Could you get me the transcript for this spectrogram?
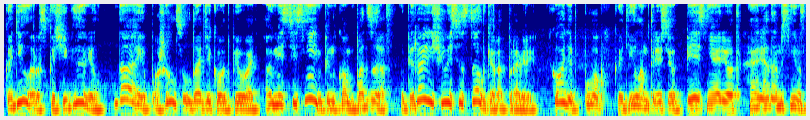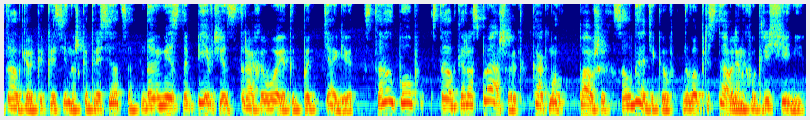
Кадила раскочегарил, да, и пошел солдатиков отпевать, а вместе с ним пинком под зад упирающегося сталкера отправили. Ходит поп, кадилом трясет, песни орет, а рядом с ним сталкер как осинушка трясется, да вместо певчи от страха воет и подтягивает. Стал поп, сталкера спрашивает, как, мол, павших солдатиков, новоприставленных в окрещении.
